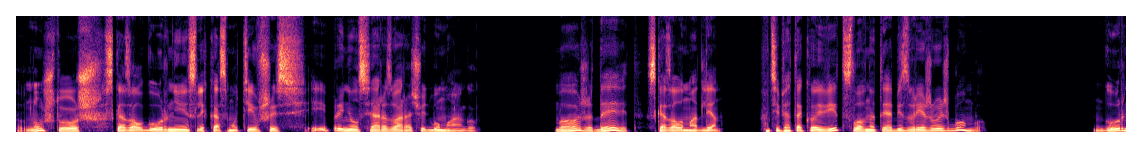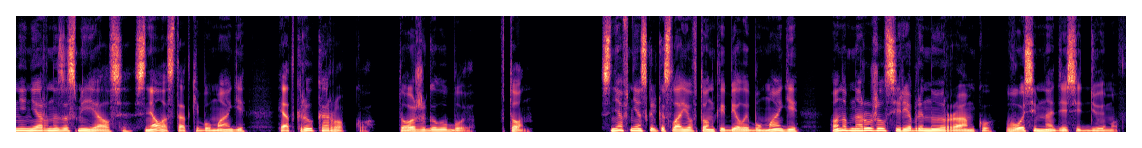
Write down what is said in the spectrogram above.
«Ну что ж», — сказал Гурни, слегка смутившись, и принялся разворачивать бумагу. «Боже, Дэвид», — сказала Мадлен, — «у тебя такой вид, словно ты обезвреживаешь бомбу». Гурни нервно засмеялся, снял остатки бумаги и открыл коробку, тоже голубую, в тон. Сняв несколько слоев тонкой белой бумаги, он обнаружил серебряную рамку 8 на 10 дюймов.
